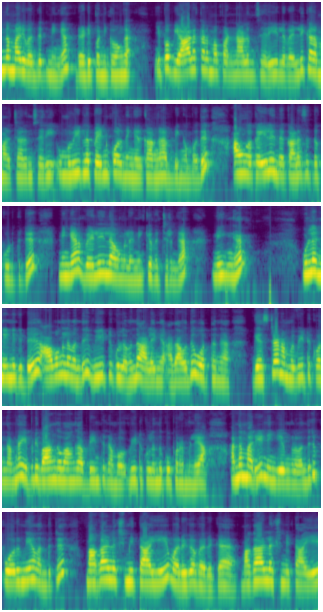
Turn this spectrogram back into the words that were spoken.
இந்த மாதிரி வந்துட்டு நீங்கள் ரெடி பண்ணிக்கோங்க. இப்போ வியாழக்கிழமை பண்ணாலும் சரி இல்லை வெள்ளிக்கிழமை வச்சாலும் சரி உங்கள் வீட்டில் பெண் குழந்தைங்க இருக்காங்க அப்படிங்கும்போது அவங்க கையில் இந்த கலசத்தை கொடுத்துட்டு நீங்கள் வெளியில் அவங்கள நிற்க வச்சுருங்க. நீங்கள் உள்ளே நின்றுக்கிட்டு அவங்கள வந்து வீட்டுக்குள்ளே வந்து அலைங்க. அதாவது ஒருத்தங்க கெஸ்ட்டாக நம்ம வீட்டுக்கு வந்தோம்னா எப்படி வாங்க வாங்க அப்படின்ட்டு நம்ம வீட்டுக்குள்ளேருந்து கூப்பிட்றோம் இல்லையா? அந்த மாதிரி நீங்கள் இவங்களை வந்துட்டு பொறுமையாக வந்துட்டு மகாலட்சுமி தாயே வருக வருக. மகாலட்சுமி தாயே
